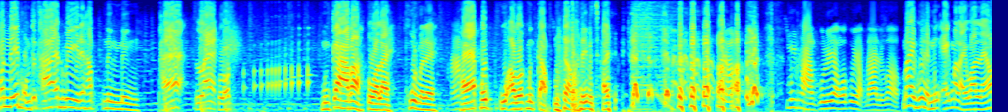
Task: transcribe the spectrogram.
วันนี้ผมจะท้าแอดวีนะครับหนึ่งหนึ่งแพ้แลกรถ มึงกล้าป่ะ ตัวอะไร พูดมาเลยฮะแพ้ปุ๊บ กูเอารถมึงกลับมึงเอาอันนี้ไปใช้เดี๋ยว มึงถามกูหรือยังว่ากูอยากได้หรือเปล่า ไม่กูเห็นมึงแอคมาหลายวันแล้ว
